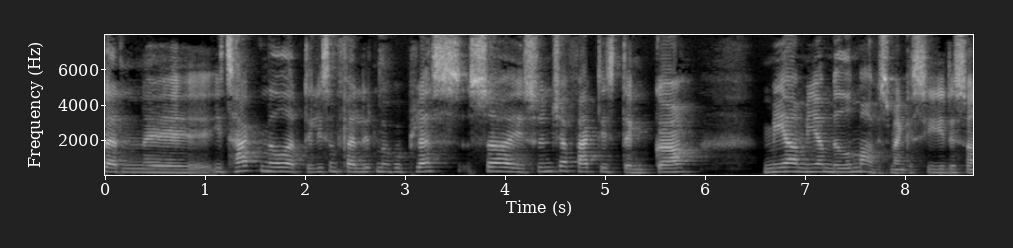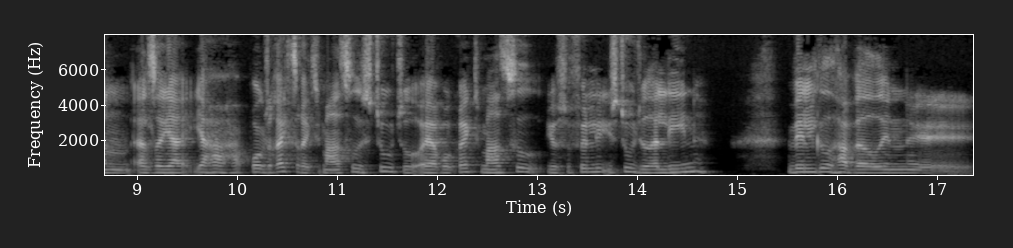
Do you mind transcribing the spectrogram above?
da den, øh, i takt med, at det ligesom faldt lidt med på plads, så øh, synes jeg faktisk, den gør mere og mere med mig, hvis man kan sige det sådan. Altså jeg, jeg har brugt rigtig, rigtig meget tid i studiet, og jeg har brugt rigtig meget tid jo selvfølgelig i studiet alene. Hvilket har været en, øh,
